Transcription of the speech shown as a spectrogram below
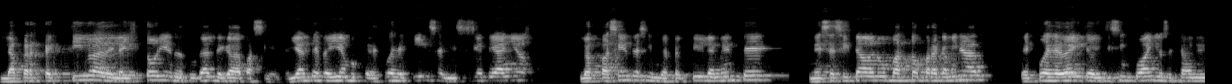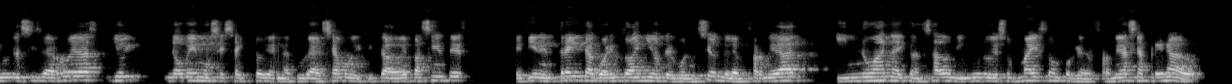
la perspectiva de la historia natural de cada paciente. Y antes veíamos que después de 15, 17 años, los pacientes indefectiblemente necesitaban un bastón para caminar, después de 20 o 25 años estaban en una silla de ruedas y hoy no vemos esa historia natural, se ha modificado. Hay pacientes que tienen 30, 40 años de evolución de la enfermedad y no han alcanzado ninguno de esos milestones porque la enfermedad se ha frenado,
